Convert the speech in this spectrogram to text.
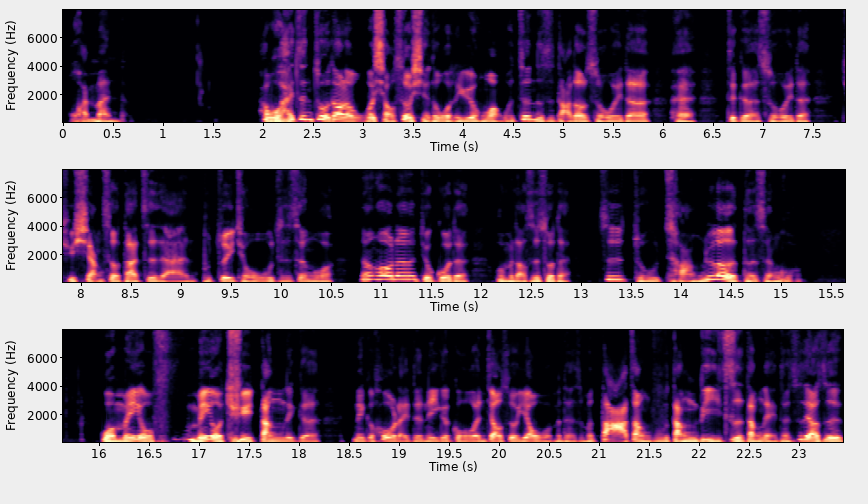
缓慢的。啊，我还真做到了我小时候写的我的愿望，我真的是达到所谓的，呃，这个所谓的去享受大自然，不追求物质生活，然后呢，就过得我们老师说的。知足常乐的生活，我没有没有去当那个那个后来的那个国文教授要我们的什么大丈夫当励志当那的是要是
